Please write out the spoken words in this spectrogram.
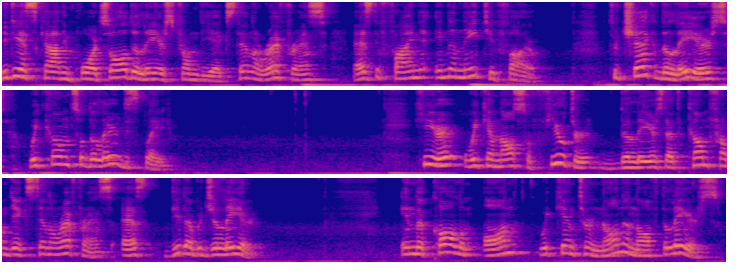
DDS-CAD imports all the layers from the external reference as defined in the native file. To check the layers, we come to the layer display. Here, we can also filter the layers that come from the external reference as DWG layer. In the column on, we can turn on and off the layers.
